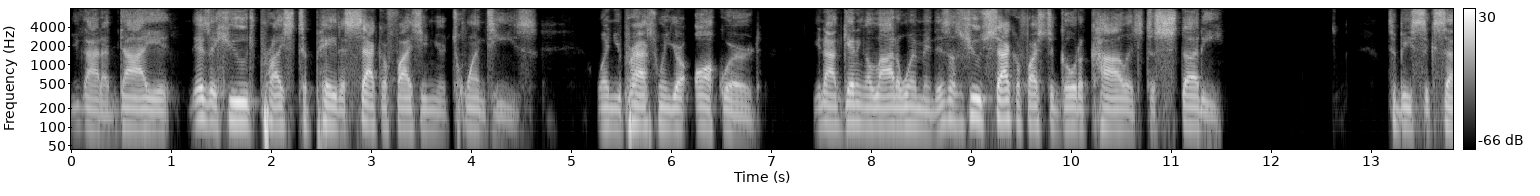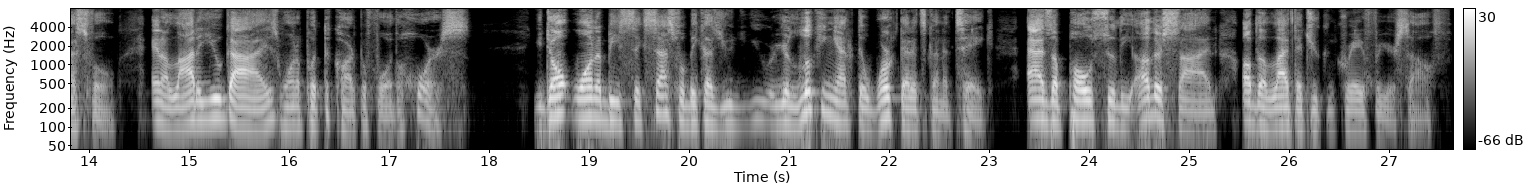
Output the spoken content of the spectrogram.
You got a diet. There's a huge price to pay to sacrifice in your 20s when you perhaps when you're awkward you're not getting a lot of women. There's a huge sacrifice to go to college, to study, to be successful. And a lot of you guys want to put the cart before the horse. You don't want to be successful because you, you you're looking at the work that it's going to take as opposed to the other side of the life that you can create for yourself.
